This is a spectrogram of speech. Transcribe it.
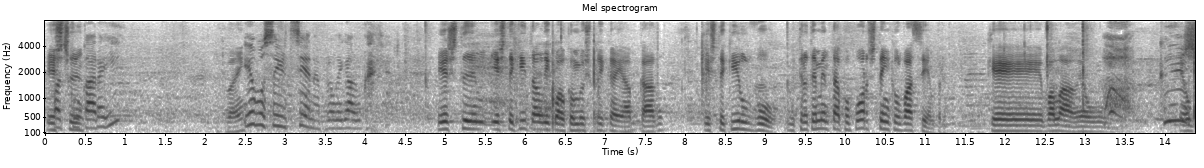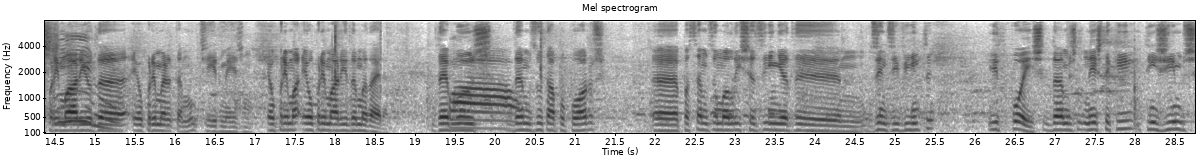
Podes Este, colocar aí. muito bem. Eu vou sair de cena para ligar o canhão. Este, este aqui, tal e qual como eu expliquei há bocado, este aqui levou, o tratamento de tapa-poros tem que levar sempre, que é, vá lá, é o, Que é o primário giro! da, é o primário, está muito giro mesmo, é o, prima, é o primário da madeira. Damos, Uau! damos o tapa-poros, ah, passamos uma lixazinha de hum, 220 e depois damos, neste aqui, tingimos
